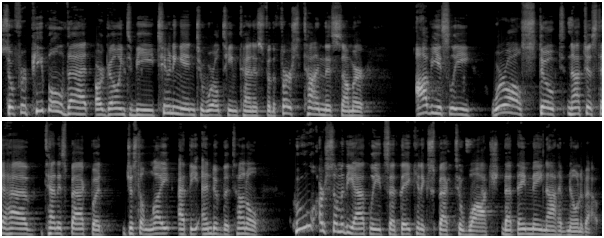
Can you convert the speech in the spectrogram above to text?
So for people that are going to be tuning in to World Team Tennis for the first time this summer, obviously we're all stoked not just to have tennis back, but just a light at the end of the tunnel. Who are some of the athletes that they can expect to watch that they may not have known about?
